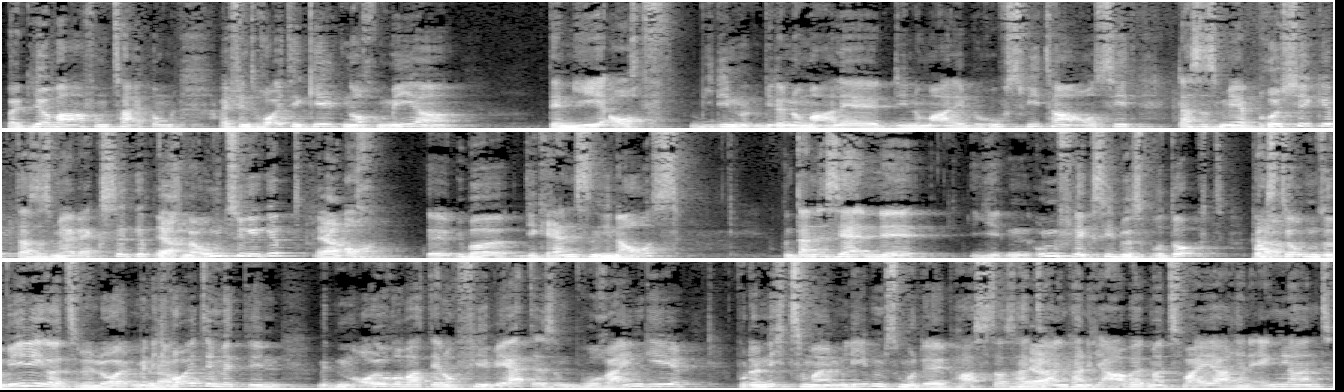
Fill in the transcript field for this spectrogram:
bei dir war vom Zeitpunkt, aber ich finde, heute gilt noch mehr denn je auch, wie, die, wie der normale, die normale Berufsvita aussieht, dass es mehr Brüche gibt, dass es mehr Wechsel gibt, ja. dass es mehr Umzüge gibt, ja. auch äh, über die Grenzen hinaus. Und dann ist ja eine, ein unflexibles Produkt, passt genau. ja umso weniger zu den Leuten. Wenn genau. ich heute mit, den, mit einem Eurowatt, der noch viel wert ist, irgendwo reingehe, wo dann nicht zu meinem Lebensmodell passt, dass halt ja. sagen kann, ich arbeite mal zwei Jahre in England,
